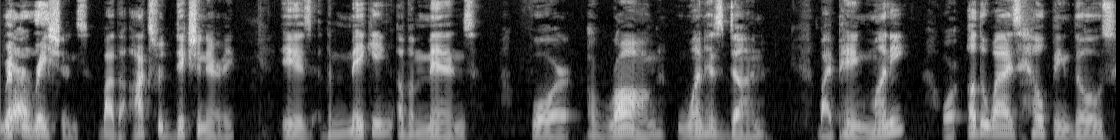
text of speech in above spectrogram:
Reparations by the Oxford Dictionary is the making of amends for a wrong one has done by paying money or otherwise helping those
